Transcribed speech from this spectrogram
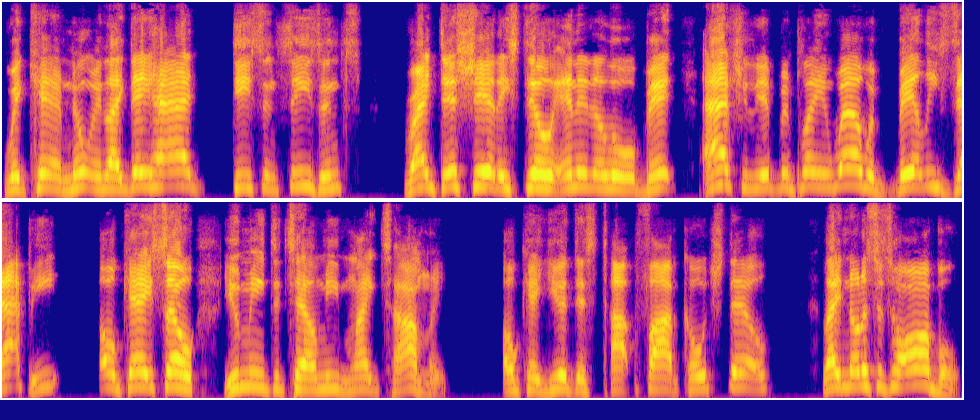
with Cam Newton. Like they had decent seasons, right? This year they still in it a little bit. Actually, they've been playing well with Bailey Zappe. Okay, so you mean to tell me Mike Tomlin? Okay, you're this top five coach still. Like, no, this is horrible.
